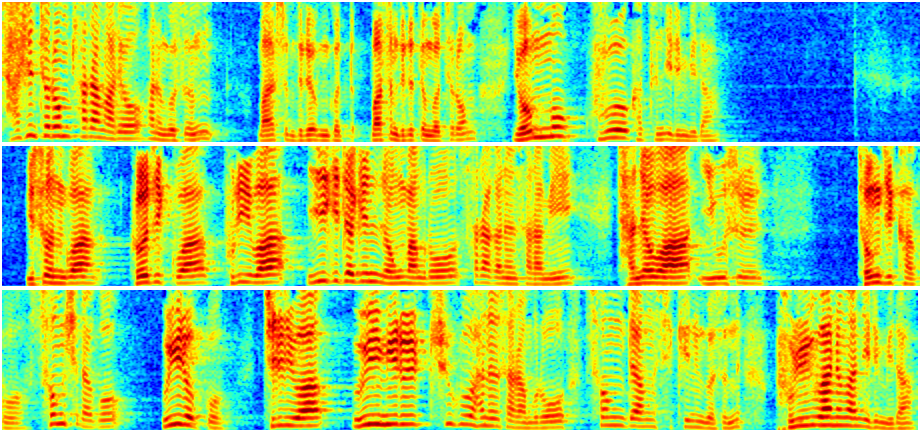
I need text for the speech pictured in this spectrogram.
자신처럼 사랑하려 하는 것은 말씀드렸던, 것, 말씀드렸던 것처럼 연목 구어 같은 일입니다. 위선과 거짓과 불의와 이기적인 욕망으로 살아가는 사람이 자녀와 이웃을 정직하고 성실하고 의롭고 진리와 의미를 추구하는 사람으로 성장시키는 것은 불가능한 일입니다.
